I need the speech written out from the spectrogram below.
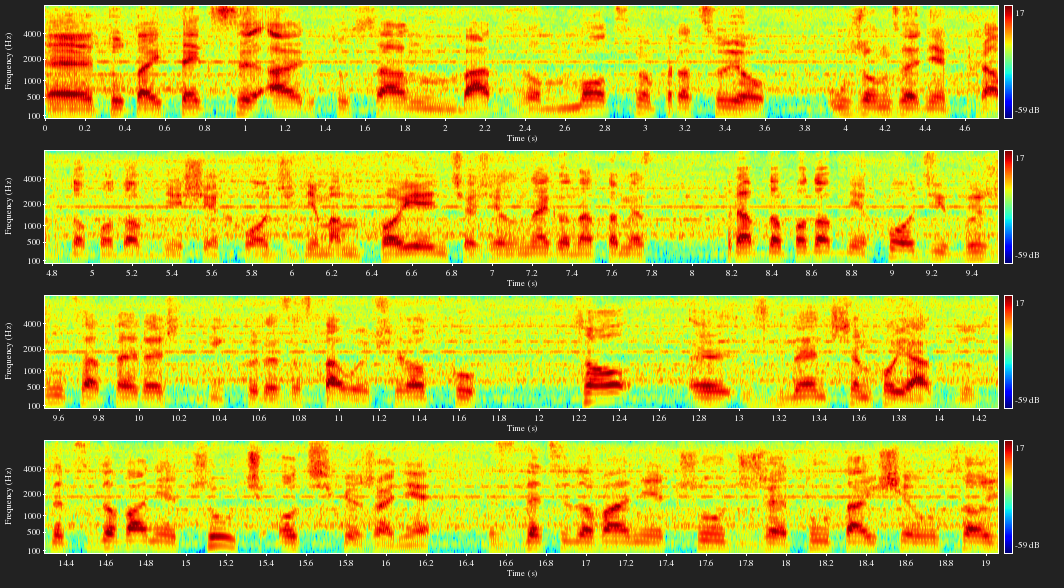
e, tutaj Texy Air to Sun bardzo mocno pracują, urządzenie prawdopodobnie się chłodzi, nie mam pojęcia zielonego, natomiast prawdopodobnie chłodzi, wyrzuca te resztki, które zostały w środku, co z wnętrzem pojazdu. Zdecydowanie czuć odświeżenie, zdecydowanie czuć, że tutaj się coś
